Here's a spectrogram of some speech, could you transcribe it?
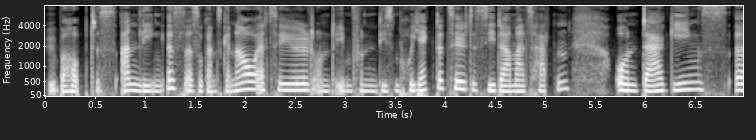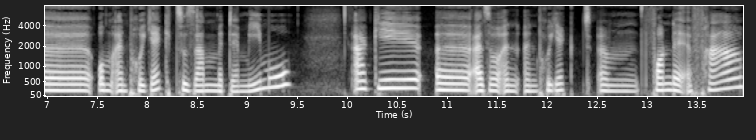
überhaupt das Anliegen ist, also ganz genau erzählt und eben von diesem Projekt erzählt, das sie damals hatten. Und da ging es äh, um ein Projekt zusammen mit der Memo AG, äh, also ein, ein Projekt ähm, von der FH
